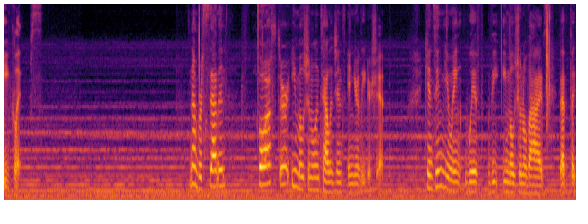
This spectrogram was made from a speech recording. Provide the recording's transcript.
eclipse. Number seven, foster emotional intelligence in your leadership. Continuing with the emotional vibes that the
